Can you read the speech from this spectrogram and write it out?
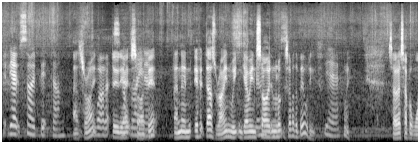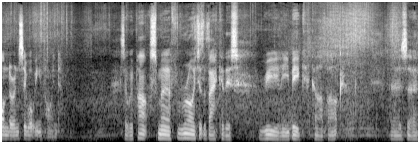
Get the outside bit done. That's right. While it's Do the outside raining. bit, and then if it does rain, we can go inside and look at some of the buildings. Yeah. So let's have a wander and see what we can find. So we parked Smurf right at the back of this really big car park. There's uh,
